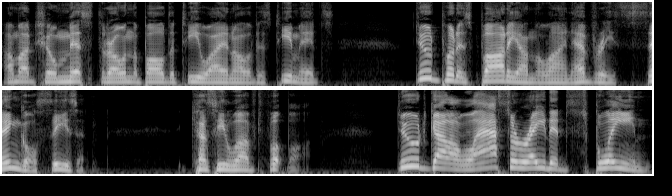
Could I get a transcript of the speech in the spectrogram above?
how much he'll miss throwing the ball to TY and all of his teammates. Dude put his body on the line every single season because he loved football. Dude got a lacerated spleen.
